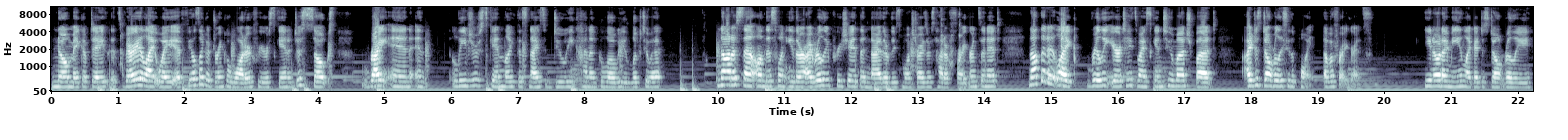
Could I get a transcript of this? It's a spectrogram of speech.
no makeup days. It's very lightweight. It feels like a drink of water for your skin. It just soaks right in and leaves your skin like this nice dewy kind of glowy look to it. Not a scent on this one either. I really appreciate that neither of these moisturizers had a fragrance in it. Not that it like really irritates my skin too much, but I just don't really see the point of a fragrance. You know what I mean? Like I just don't really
